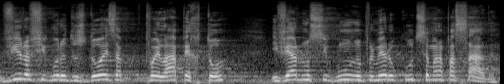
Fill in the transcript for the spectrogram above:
Viram a figura dos dois, foi lá, apertou. E vieram no segundo, no primeiro culto semana passada.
